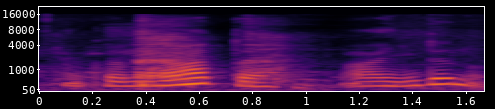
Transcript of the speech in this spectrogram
Na canata? Tá? Ainda não.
